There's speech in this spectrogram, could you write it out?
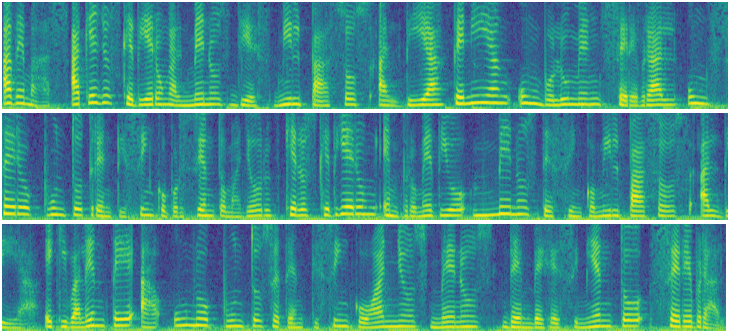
Además, aquellos que dieron al menos 10.000 pasos al día tenían un volumen cerebral un 0.35% mayor que los que dieron en promedio menos de 5.000 pasos al día, equivalente a 1.75 años menos de envejecimiento cerebral.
